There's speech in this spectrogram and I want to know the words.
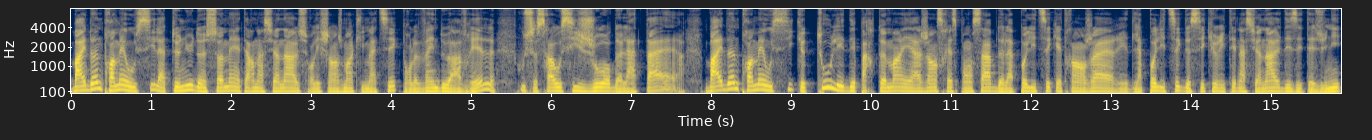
Biden promet aussi la tenue d'un sommet international sur les changements climatiques pour le 22 avril, où ce sera aussi jour de la Terre. Biden promet aussi que tous les départements et agences responsables de la politique étrangère et de la politique de sécurité nationale des États-Unis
